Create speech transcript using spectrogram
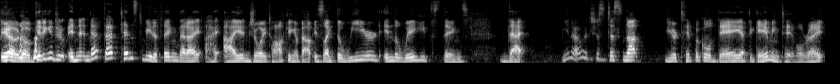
you know, no, getting into and, and that that tends to be the thing that I, I I enjoy talking about is like the weird in the weeds things that you know it's just just not your typical day at the gaming table, right?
